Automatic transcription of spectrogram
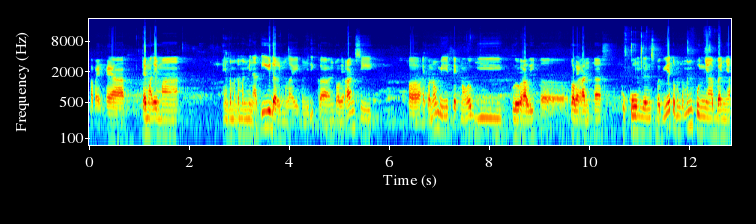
apa ya kayak tema-tema yang teman-teman minati dari mulai pendidikan, toleransi, eh, ekonomi, teknologi, plurali, eh, toleran, eh, hukum dan sebagainya, teman-teman punya banyak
